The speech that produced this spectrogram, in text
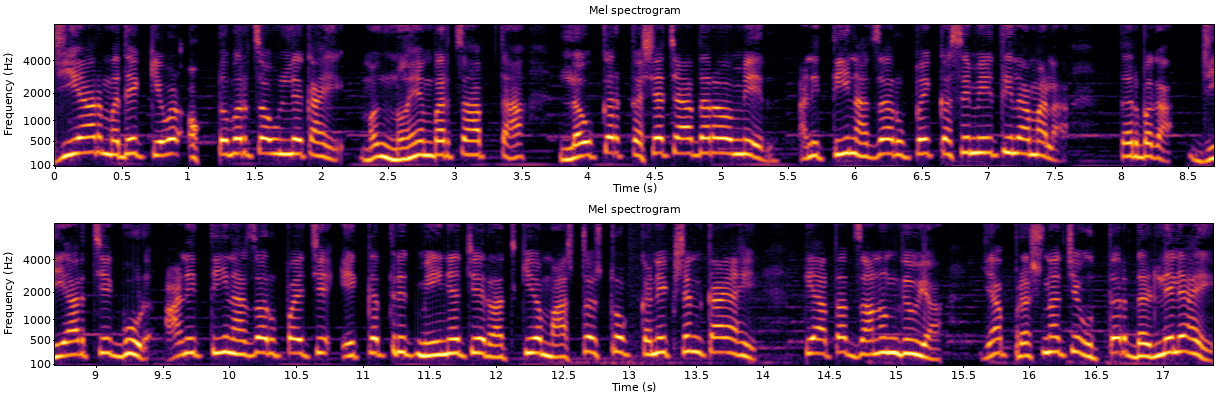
जी आरमध्ये केवळ ऑक्टोबरचा उल्लेख आहे. मग नोव्हेंबरचा हप्ता लवकर कशाच्या आधारावर मिळेल आणि तीन हजार रुपये कसे मिळतील आम्हाला? तर बघा जी आरचे गुड आणि तीन हजार रुपयाचे एकत्रित मिळण्याचे राजकीय मास्टर स्ट्रोक कनेक्शन काय आहे ते आता जाणून घेऊया. या प्रश्नाचे उत्तर दडलेले आहे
